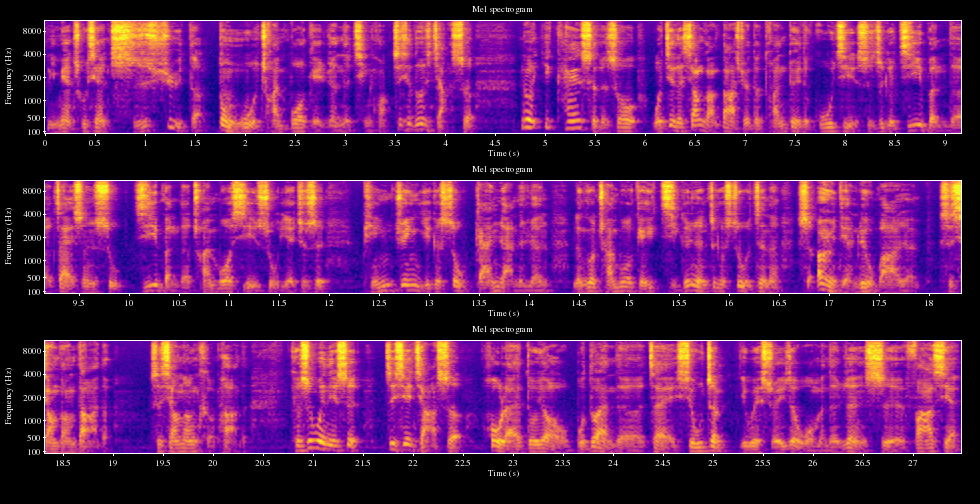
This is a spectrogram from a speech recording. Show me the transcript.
里面出现持续的动物传播给人的情况，这些都是假设。那么一开始的时候，我记得香港大学的团队的估计是这个基本的再生数、基本的传播系数，也就是平均一个受感染的人能够传播给几个人，这个数字呢是二点六八人，是相当大的，是相当可怕的。可是问题是，这些假设后来都要不断的在修正，因为随着我们的认识发现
